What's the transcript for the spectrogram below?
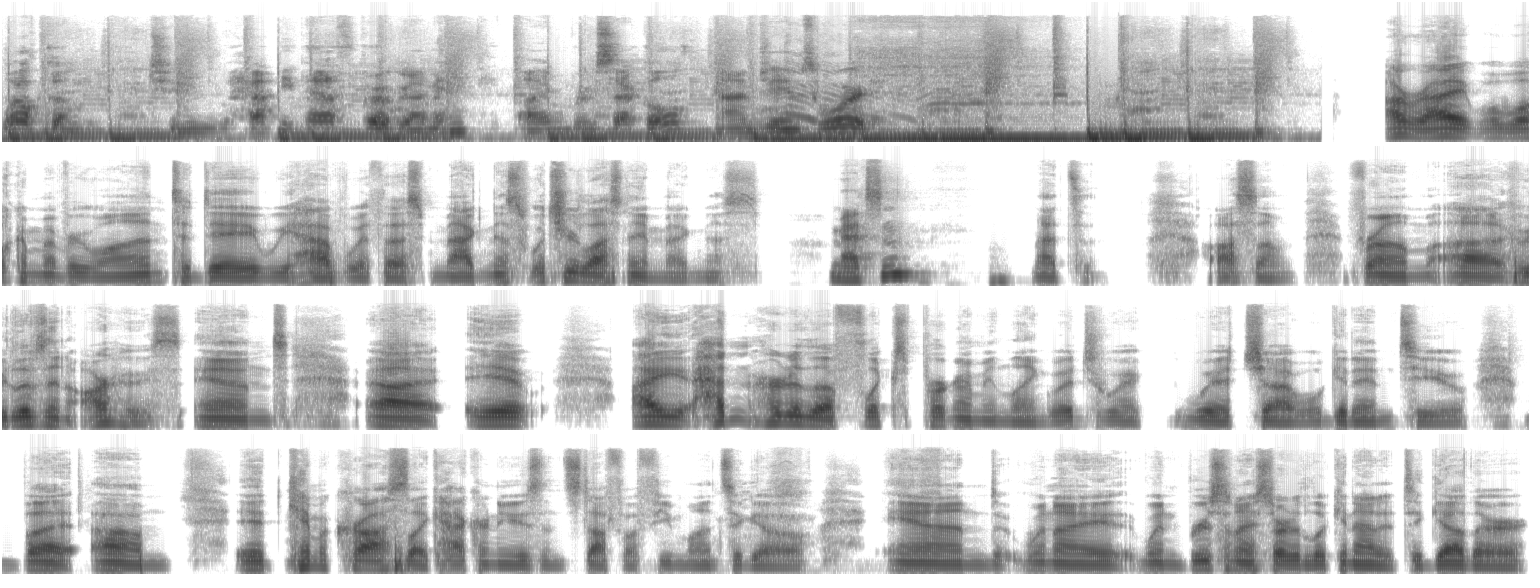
Welcome to Happy Path Programming. I'm Bruce Eckel. I'm James Ward. All right. Well, welcome everyone. Today we have with us Magnus. What's your last name, Magnus? Madsen. Madsen. Awesome. From uh, who lives in Aarhus, and uh, it. I hadn't heard of the Flix programming language, which, which uh, we'll get into, but um, it came across like Hacker News and stuff a few months ago. And when I when Bruce and I started looking at it together,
